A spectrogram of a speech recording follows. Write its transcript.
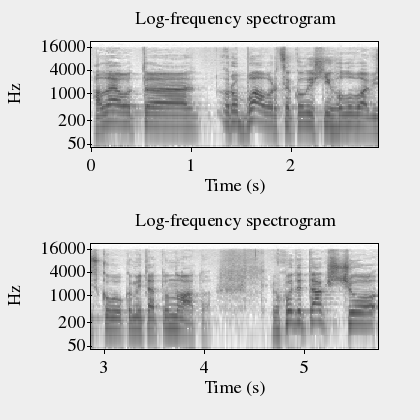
Але от е, Роб Бауер це колишній голова військового комітету НАТО. Виходить так, що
